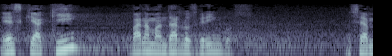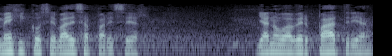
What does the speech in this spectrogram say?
es que aquí van a mandar los gringos. O sea, México se va a desaparecer. Ya no va a haber patria,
